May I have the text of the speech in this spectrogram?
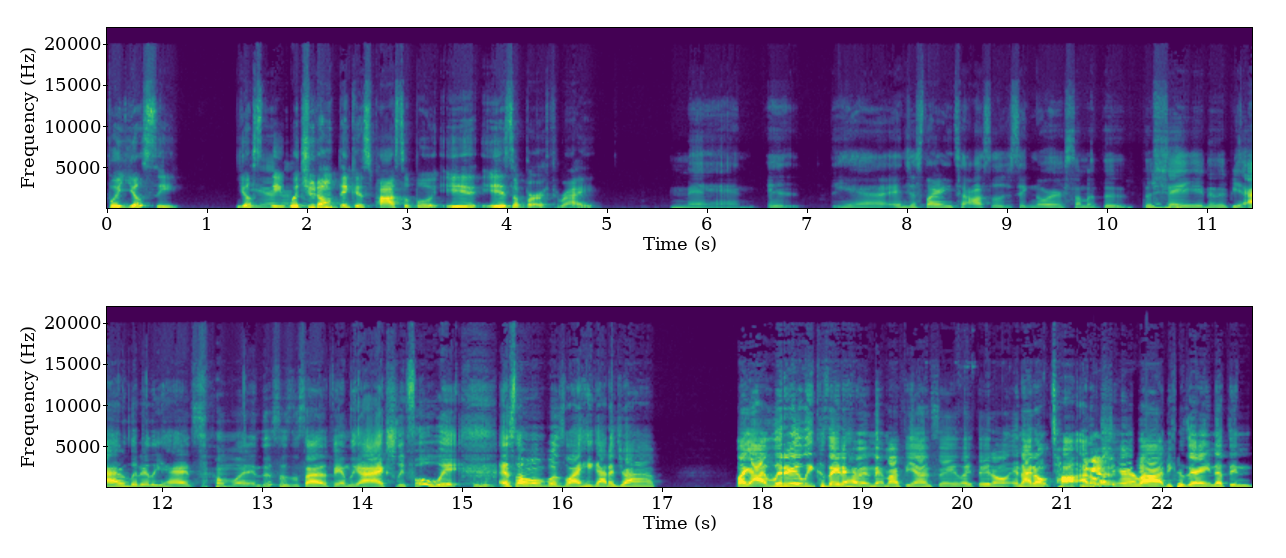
But you'll see you'll see what you don't think is possible is, is a birthright Man, it yeah, and just learning to also just ignore some of the the shade and the be I literally had someone, and this is the side of the family I actually fool with, Mhm. and someone was like, "He got a job." Like I literally, because they haven't met my fiance, like they don't, and I don't talk, I don't Yeah, share a yeah. lot because there ain't nothing,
